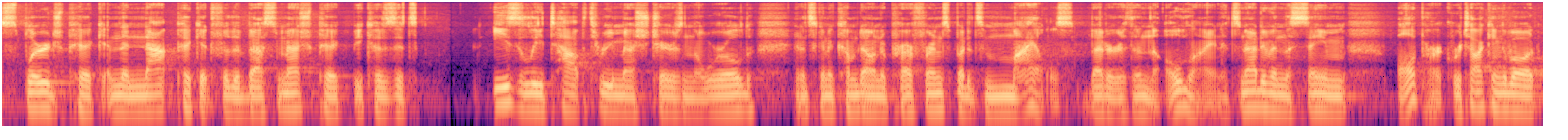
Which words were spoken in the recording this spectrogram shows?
splurge pick and then not pick it for the best mesh pick because it's easily top three mesh chairs in the world and it's going to come down to preference but it's miles better than the o-line it's not even the same ballpark we're talking about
